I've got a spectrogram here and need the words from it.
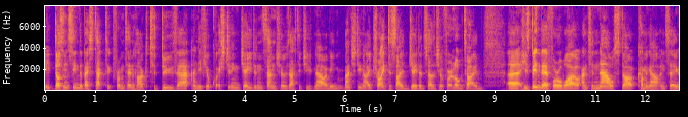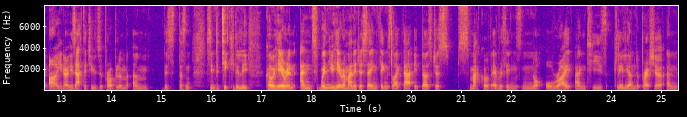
It doesn't seem the best tactic from Ten Hag to do that. And if you're questioning Jadon Sancho's attitude now, I mean, Manchester United tried to sign Jadon Sancho for a long time. Uh, he's been there for a while, and to now start coming out and saying, "Oh, you know, his attitude's a problem," um, this doesn't seem particularly coherent. And when you hear a manager saying things like that, it does just smack of everything's not all right and he's clearly under pressure. And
